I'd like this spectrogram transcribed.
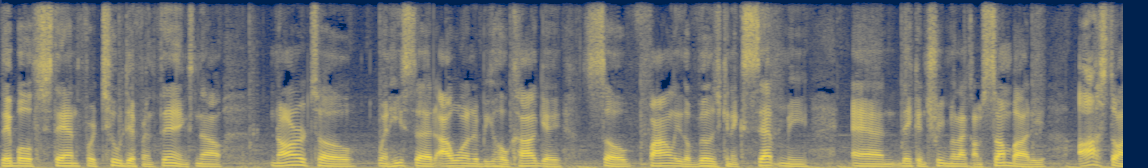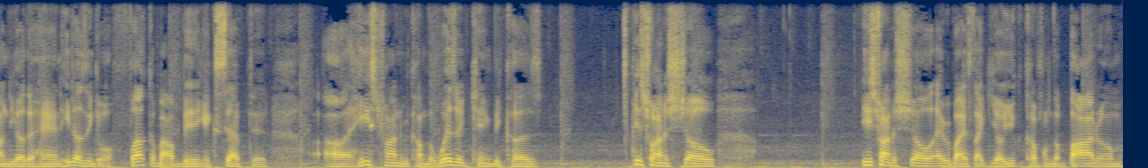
they both stand for two different things. Now, Naruto when he said, I want to be Hokage, so finally the village can accept me and they can treat me like I'm somebody. Asta, on the other hand, he doesn't give a fuck about being accepted. Uh, he's trying to become the Wizard King because he's trying to show he's trying to show everybody's like, yo, you can come from the bottom.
